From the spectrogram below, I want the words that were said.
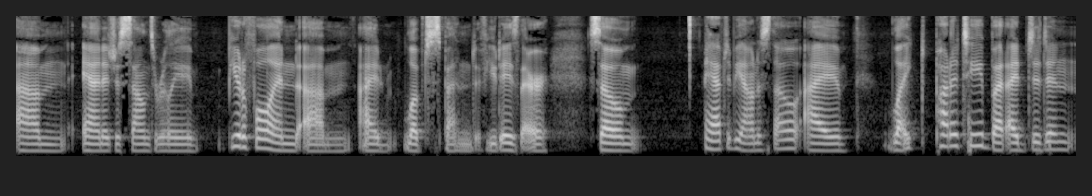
Um, and it just sounds really beautiful, and um, I'd love to spend a few days there. So I have to be honest though, I liked Paraty, but I didn't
